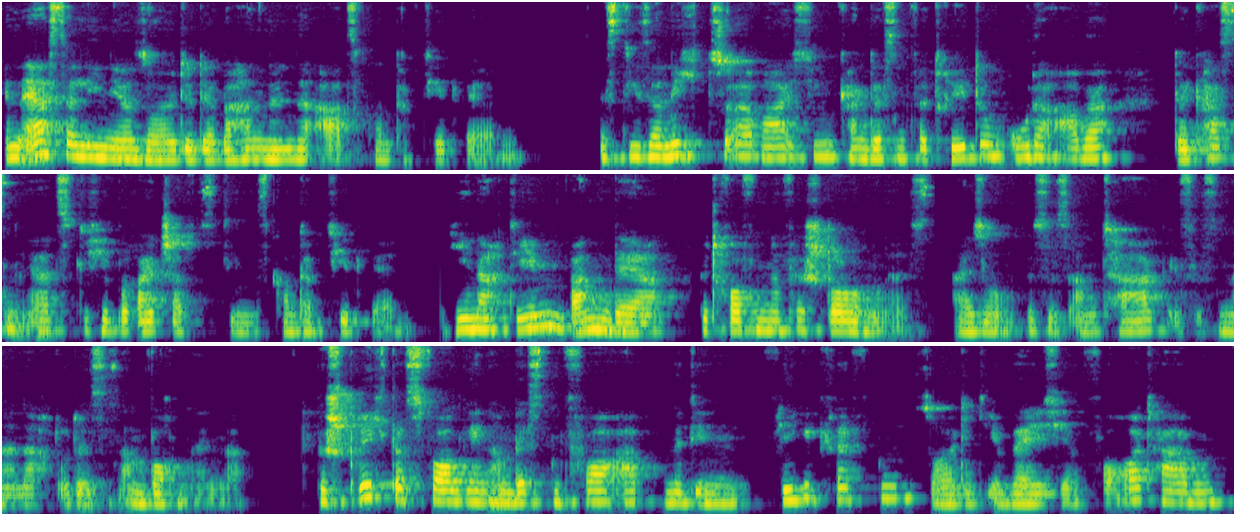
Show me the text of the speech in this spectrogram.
In erster Linie sollte der behandelnde Arzt kontaktiert werden. Ist dieser nicht zu erreichen, kann dessen Vertretung oder aber der Kassenärztliche Bereitschaftsdienst kontaktiert werden. Je nachdem, wann der Betroffene verstorben ist. Also ist es am Tag, ist es in der Nacht oder ist es am Wochenende. Bespricht das Vorgehen am besten vorab mit den Pflegekräften, solltet ihr welche vor Ort haben,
